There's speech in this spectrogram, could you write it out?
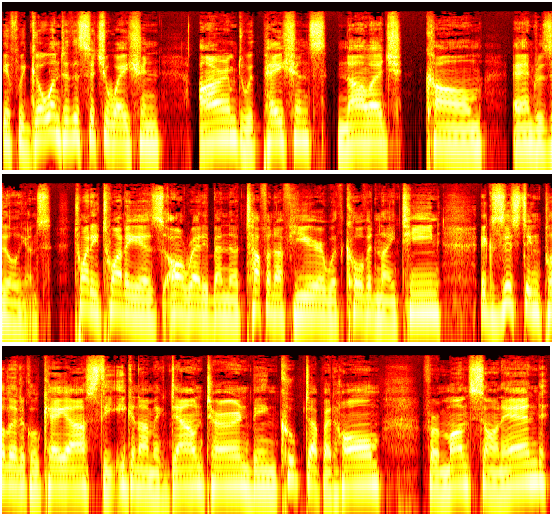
if we go into the situation armed with patience, knowledge, calm, and resilience. 2020 has already been a tough enough year with COVID 19, existing political chaos, the economic downturn, being cooped up at home for months on end.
